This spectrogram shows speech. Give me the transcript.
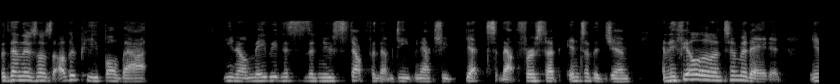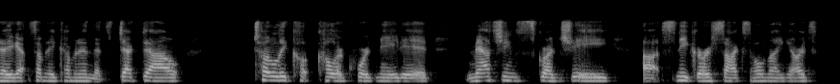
But then there's those other people that, you know, maybe this is a new step for them to even actually get to that first step into the gym and they feel a little intimidated. You know, you got somebody coming in that's decked out, totally co- color coordinated, matching scrunchy, uh, sneakers, socks, whole nine yards.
